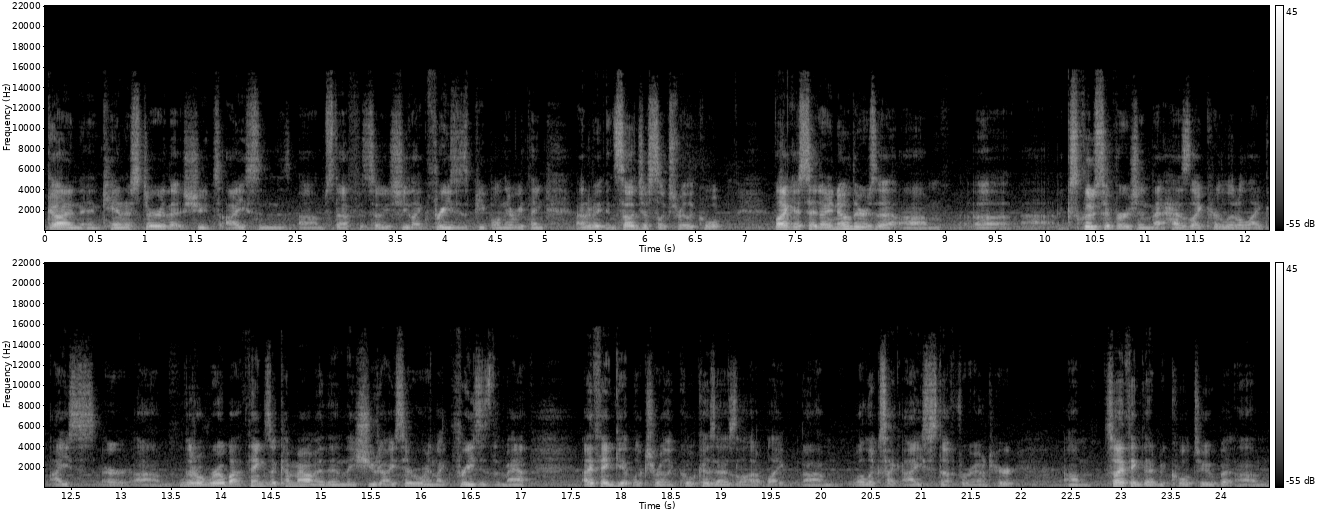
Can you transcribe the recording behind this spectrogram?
gun and canister that shoots ice and um, stuff. So she like freezes people and everything out of it, and so it just looks really cool. But like I said, I know there's a, um, a exclusive version that has like her little like ice or um, little robot things that come out, and then they shoot ice everywhere and like freezes the map. I think it looks really cool because it has a lot of like um, what looks like ice stuff around her. Um, so I think that'd be cool too, but um,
